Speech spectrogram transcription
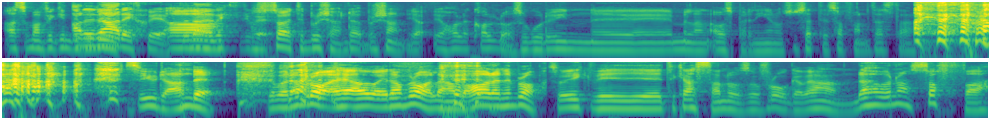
alltså man fick inte det gå där dit. är skevt, Ja, det där är riktigt så sa jag till brorsan, "Du, brorsan jag, jag håller koll då. Så går du in eh, mellan avspärrningen och så sätter jag soffan och testar. så gjorde han det. Det var den bra, Eh, är den bra? Eller han bara, ja den är bra. Så gick vi till kassan då så frågade vi han, det här var någon soffa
